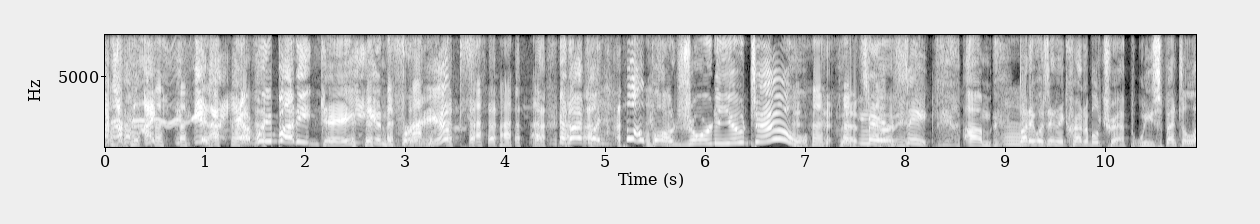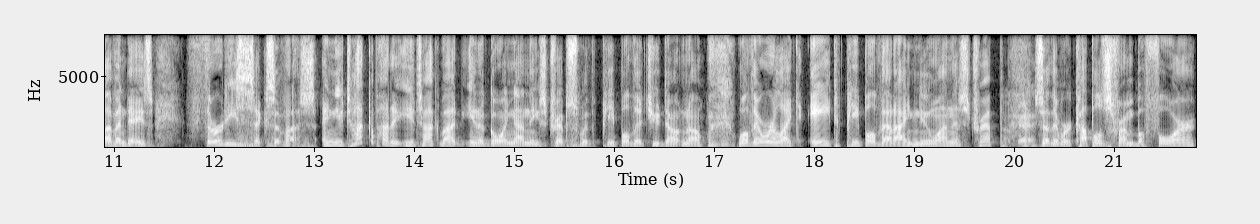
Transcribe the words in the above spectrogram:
I'm like, is everybody gay in France? And I'm like, well, bonjour to you too. That's Merci. Um, but it was an incredible trip. We spent 11 days, 36 of us. And you talk about it, you talk about, you know, going on these trips with people that you don't know. Well, there were like eight people that I knew on this trip. Okay. So there were couples from before.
